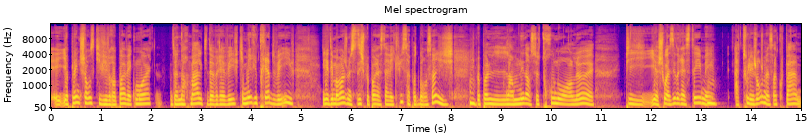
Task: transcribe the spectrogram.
y a plein de choses qu'il vivra pas avec moi de normal, qu'il devrait vivre, qu'il mériterait de vivre. Il y a des moments où je me suis dit, je peux pas rester avec lui, ça n'a pas de bon sens. Je, je peux pas l'emmener dans ce trou noir-là. Euh, Puis il a choisi de rester, mais Mm. À tous les jours, je me sens coupable.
